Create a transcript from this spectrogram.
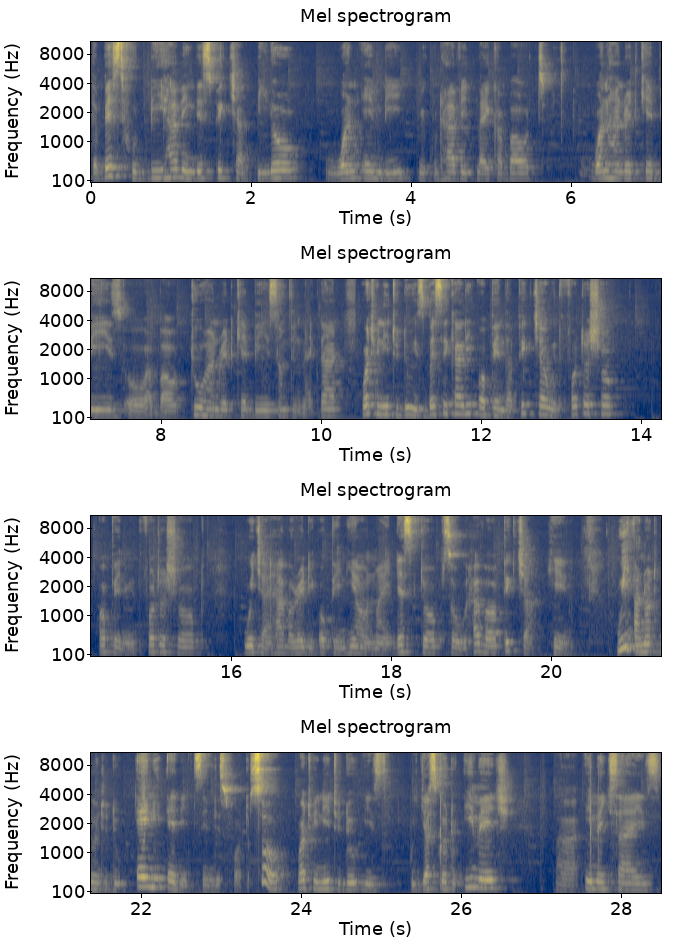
the best would be having this picture below 1 MB. We could have it like about 100 kbs or about 200 kbs something like that what we need to do is basically open the picture with photoshop open with photoshop which I have already open here on my desktop. So we have our picture here. We are not going to do any edits in this photo. So what we need to do is we just go to image uh, image size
